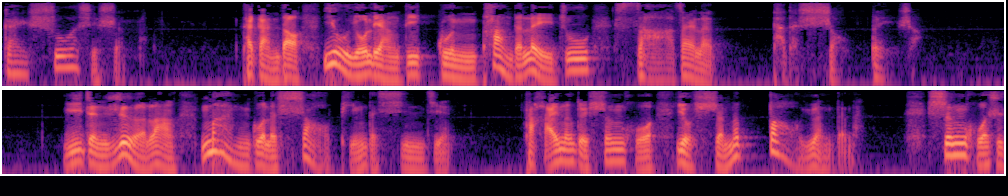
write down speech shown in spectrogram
该说些什么。他感到又有两滴滚烫的泪珠洒在了他的手背上，一阵热浪漫过了少平的心间。他还能对生活有什么抱怨的呢？生活是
